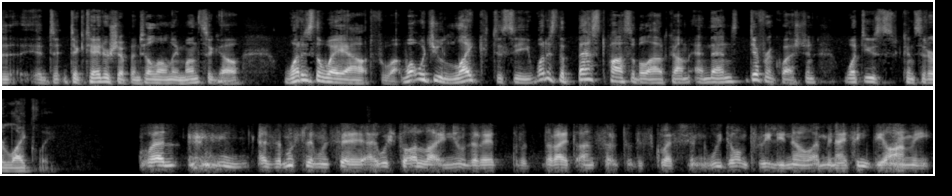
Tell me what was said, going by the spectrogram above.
a, dictatorship until only months ago. What is the way out, Fouad? What would you like to see? What is the best possible outcome? And then, different question: What do you consider likely? Well, as a Muslim would say, I wish to Allah I knew the right, the right answer to this question. We don't really know. I mean, I think the army,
